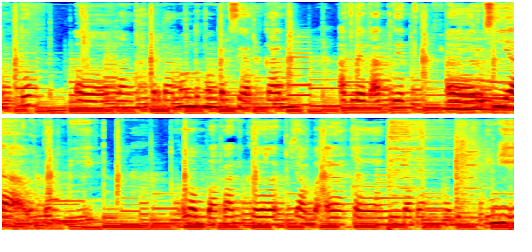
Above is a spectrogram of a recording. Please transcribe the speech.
untuk eh, langkah pertama untuk mempersiapkan atlet-atlet Oh. Rusia untuk dilombakan ke caba eh, ke tingkat yang lebih tinggi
